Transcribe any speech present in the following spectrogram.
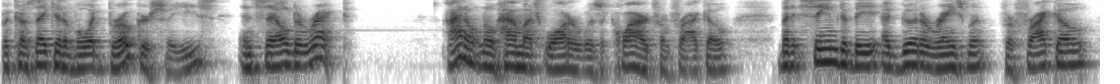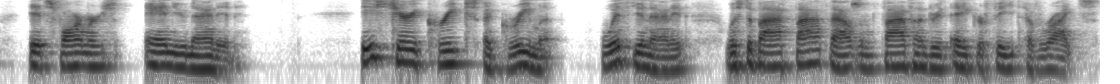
because they could avoid brokers' fees and sell direct. I don't know how much water was acquired from FRICO, but it seemed to be a good arrangement for FRICO, its farmers, and United. East Cherry Creek's agreement with United was to buy 5,500 acre feet of rights.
